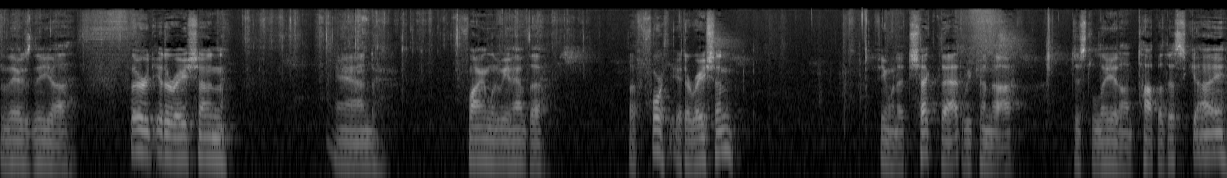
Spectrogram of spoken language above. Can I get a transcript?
there's the uh, third iteration and finally we have the, the fourth iteration. If you want to check that, we can uh, just lay it on top of this guy.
